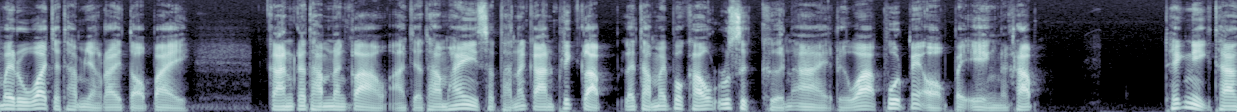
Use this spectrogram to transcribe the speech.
ไม่รู้ว่าจะทำอย่างไรต่อไป การกระทำดังกล่าวอาจจะทำให้สถานการณ์พลิกกลับ และทำให้พวกเขารู้สึกเขินอาย หรือว่าพูดไม่ออกไปเองนะครับ เทคนิคทาง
